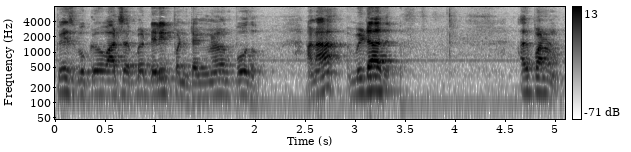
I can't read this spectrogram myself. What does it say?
ஃபேஸ்புக்கு வாட்ஸ்அப்பை டெலீட் பண்ணிட்டேங்கனாலும் போதும். ஆனால் விடாது. அது பண்ணணும்.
